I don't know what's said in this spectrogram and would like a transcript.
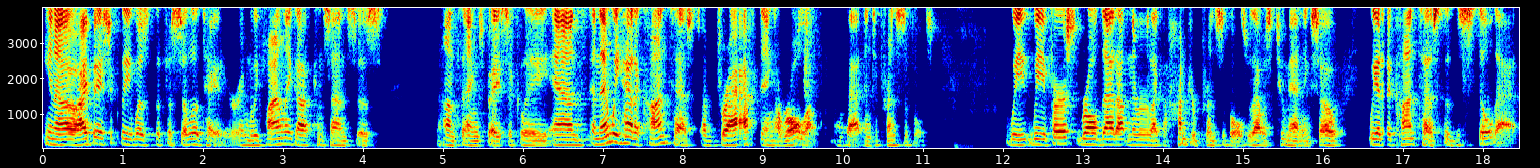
you know, I basically was the facilitator, and we finally got consensus on things basically. And, and then we had a contest of drafting a roll up of that into principles. We, we first rolled that up, and there were like 100 principles. Well, that was too many. So we had a contest to distill that.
